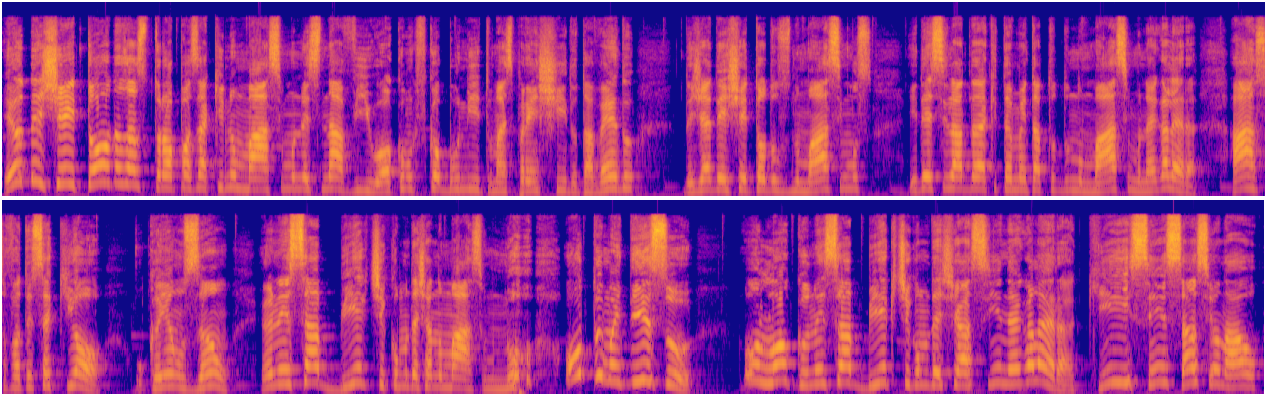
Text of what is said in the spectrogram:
Eu deixei todas as tropas aqui no máximo nesse navio. Ó como que ficou bonito, mais preenchido, tá vendo? Eu já deixei todos no máximos. E desse lado daqui também tá tudo no máximo, né, galera? Ah, só falta esse aqui, ó. O canhãozão. Eu nem sabia que tinha como deixar no máximo. No... Olha o tamanho disso! Ô, louco, eu nem sabia que tinha como deixar assim, né, galera? Que sensacional!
